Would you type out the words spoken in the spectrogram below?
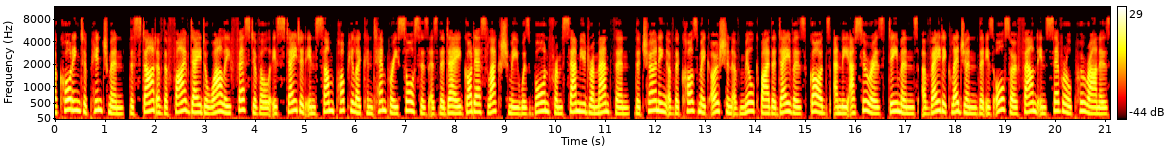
According to Pintchman, the start of the five-day Diwali festival is stated in some popular contemporary sources as the day goddess Lakshmi was born from Samudra Manthan, the churning of the cosmic ocean of milk by the Devas gods and the Asuras demons a Vedic legend that is also found in several Puranas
